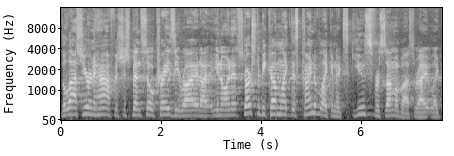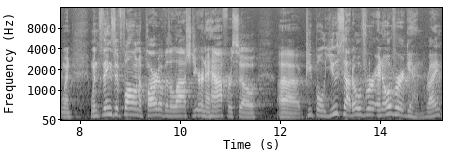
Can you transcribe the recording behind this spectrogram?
the last year and a half, it's just been so crazy, right? I, you know, and it starts to become like this kind of like an excuse for some of us, right? Like when, when things have fallen apart over the last year and a half or so, uh, people use that over and over again, right?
